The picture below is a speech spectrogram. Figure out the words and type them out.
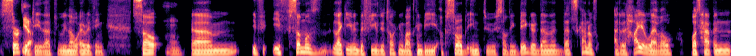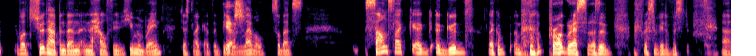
certainty that we know everything. So Mm. um, if if some of like even the field you're talking about can be absorbed into something bigger, then that's kind of at a higher level what's happened, what should happen then in a healthy human brain, just like at the bigger Yes. level. So that's sounds like a, a good like a, progress. That's a that's a bit of a uh,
